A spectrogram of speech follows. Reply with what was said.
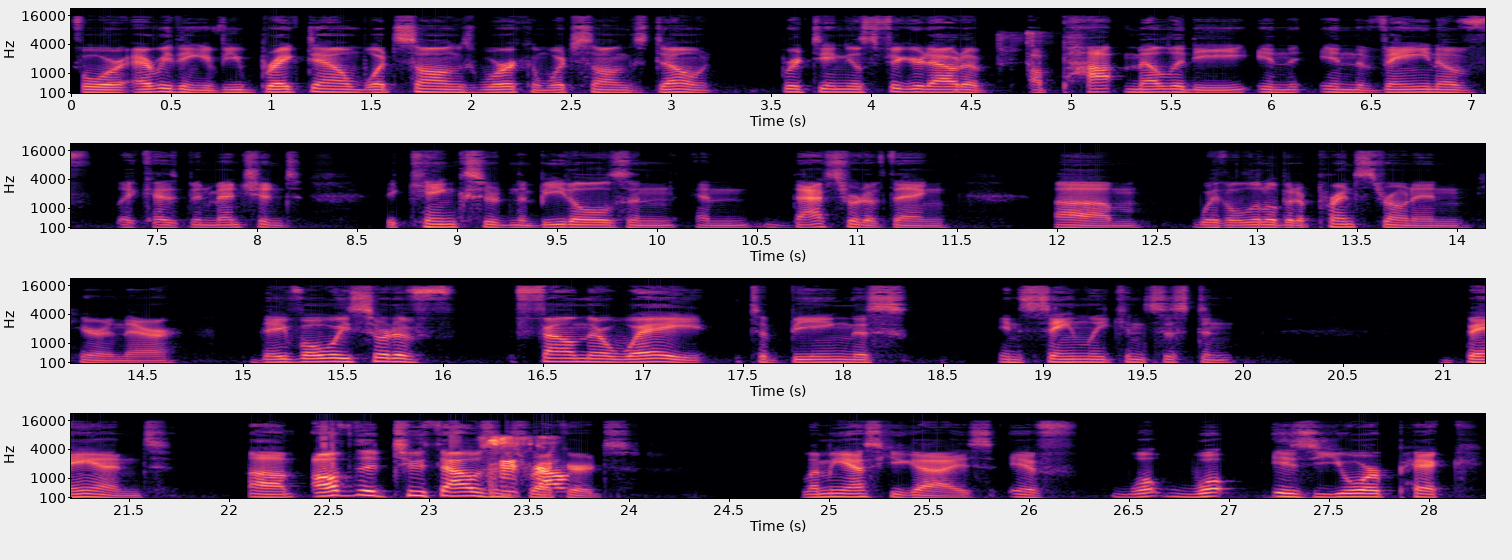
for everything. If you break down what songs work and which songs don't, Britt Daniels figured out a, a pop melody in the, in the vein of like has been mentioned, the Kinks or the Beatles and and that sort of thing, um, with a little bit of Prince thrown in here and there. They've always sort of found their way to being this insanely consistent band. Um, of the 2000s records, let me ask you guys if what what is your pick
